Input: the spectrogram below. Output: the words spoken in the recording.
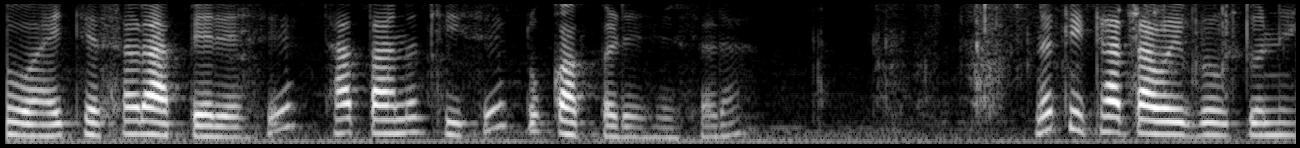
તો અહીંથી સડા પહેરે છે થતા નથી છે ટૂંકા પડે છે સડા. નથી થતા હોય બહુ તો ને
